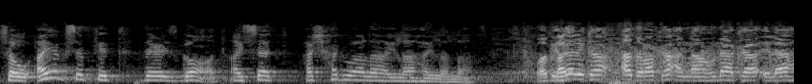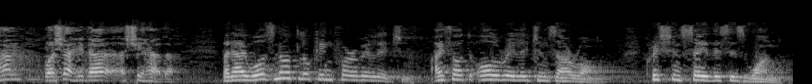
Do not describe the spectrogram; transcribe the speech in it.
So I accepted there is God. I said, Ashhadu alla ilaha illallah. وبذلك أدرك أن هناك إلها وشهد الشهادة But I was not looking for a religion. I thought all religions are wrong. Christians say this is one.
